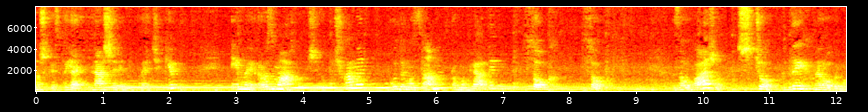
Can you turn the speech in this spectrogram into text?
ножки стоять на ширині плечиків, і ми, розмахуючи ручками, будемо з вами промовляти сок-сок. Зауважу, що вдих ми робимо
